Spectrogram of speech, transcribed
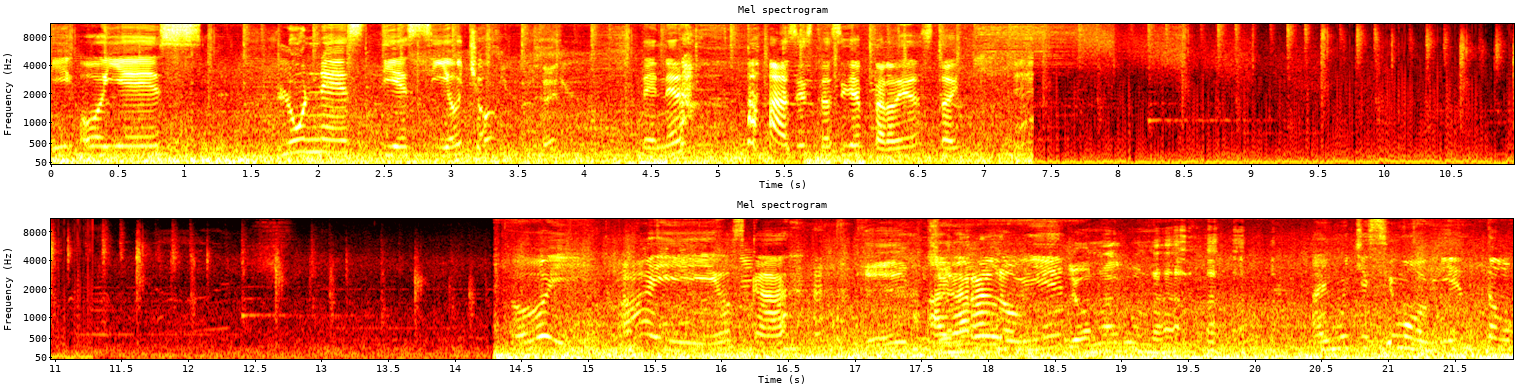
Y hoy es lunes 18 Sí. de enero. Así está, así de perdida estoy. Agárralo no- bien. Yo no hago nada. Hay muchísimo viento.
